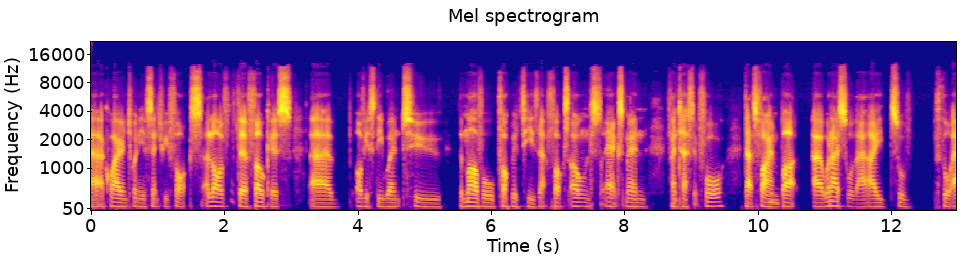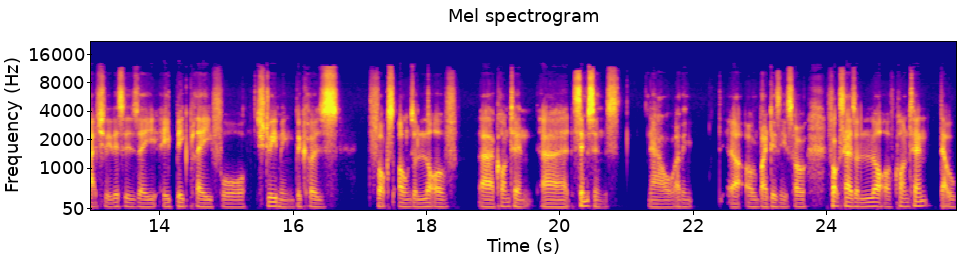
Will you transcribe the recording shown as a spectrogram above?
uh, acquiring 20th century fox a lot of the focus uh, obviously went to the marvel properties that fox owns x-men fantastic four. That's fine. Mm-hmm. but uh, when i saw that i sort of thought actually this is a, a big play for streaming because Fox owns a lot of uh, content. Uh, Simpsons now, I think, uh, owned by Disney. So Fox has a lot of content that will,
